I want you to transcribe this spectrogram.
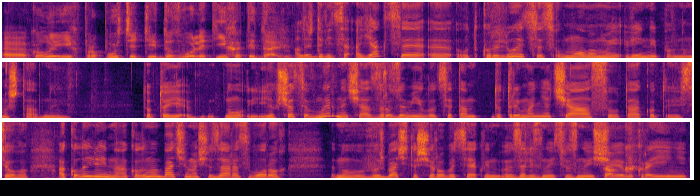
е, коли їх пропустять і дозволять їхати далі. Але ж дивіться, а як це е, от корелюється з умовами війни повномасштабної? Тобто, ну, якщо це в мирний час, зрозуміло, це там дотримання часу, так, от і всього. А коли війна, коли ми бачимо, що зараз ворог, ну ви ж бачите, що робиться, як він залізницю знищує Так. в Україні.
